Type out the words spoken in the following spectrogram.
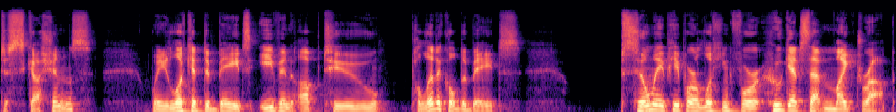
discussions, when you look at debates, even up to political debates, so many people are looking for who gets that mic drop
